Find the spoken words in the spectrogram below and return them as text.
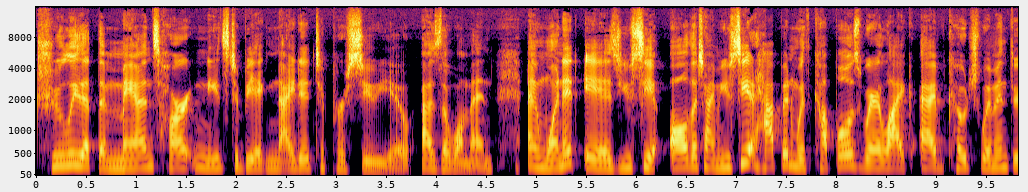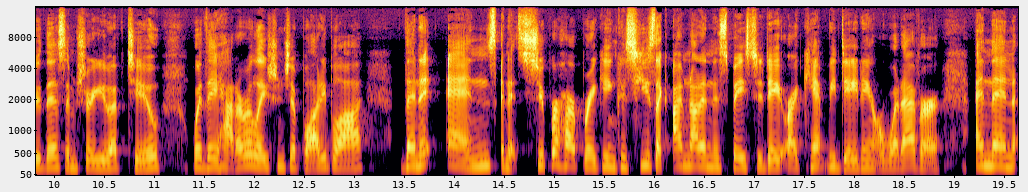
truly that the man's heart needs to be ignited to pursue you as a woman. And when it is, you see it all the time. You see it happen with couples where, like, I've coached women through this. I'm sure you have too, where they had a relationship, blah, blah, blah. Then it ends and it's super heartbreaking because he's like, I'm not in a space to date or I can't be dating or whatever. And then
